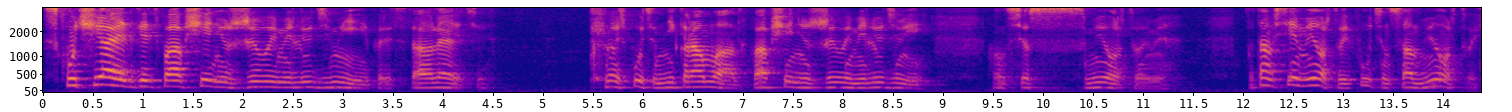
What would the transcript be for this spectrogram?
Скучает, говорит, по общению с живыми людьми, представляете? То есть Путин некромант, по общению с живыми людьми. Он все с мертвыми. Да там все мертвые, Путин сам мертвый.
